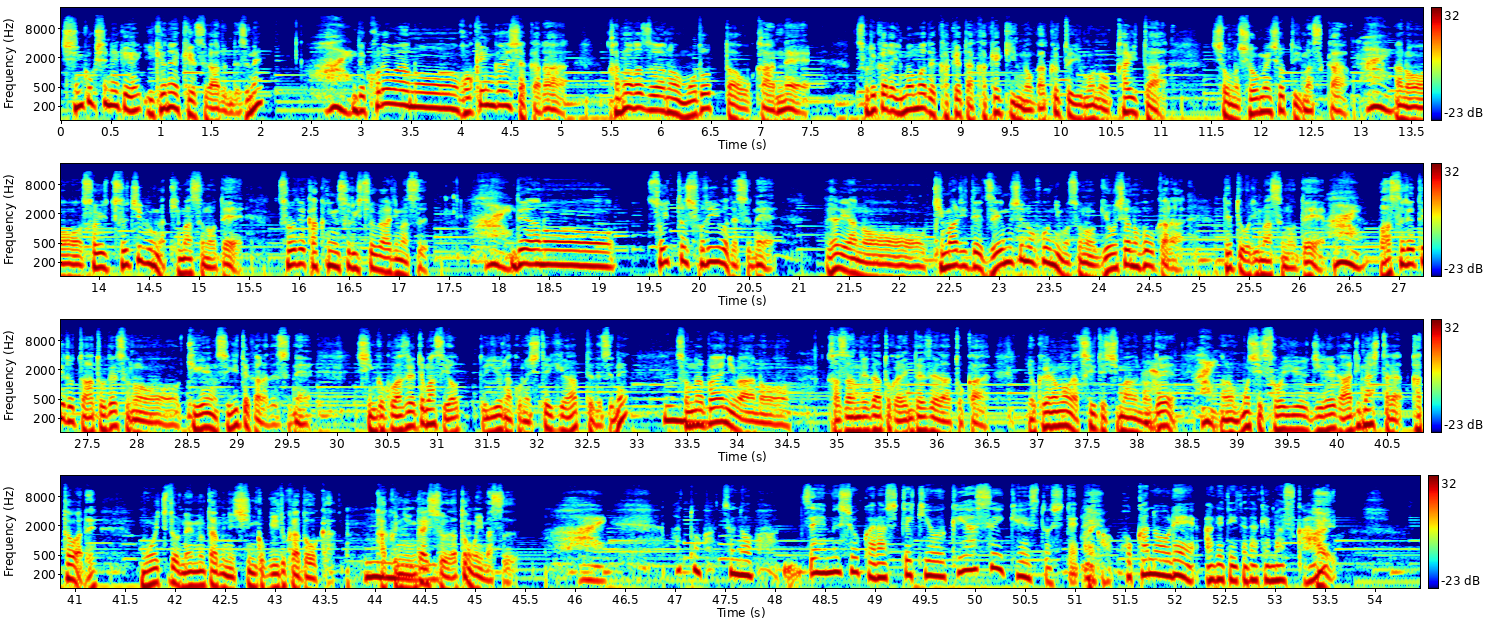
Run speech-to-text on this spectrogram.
申告しなきゃいけないケースがあるんですね。はい、でこれはあの保険会社から必ずあの戻ったお金それから今までかけた掛け金の額というものを書いた書の証明書といいますか、はい、あのそういう通知文が来ますのでそれで確認する必要があります。はい、であのそういった書類はですねやはりあの決まりで税務署の方にもその業者の方から出ておりますので、はい、忘れてると後でその期限過ぎてからですね申告忘れてますよというようなこの指摘があってですね、うん、そんな場合にはあの加算税だとか延滞税だとか余計なものがついてしまうので、はい、あのもしそういう事例がありました方はねもう一度念のために申告いるかどうか確認が必要だと思います。はい。あとその税務署から指摘を受けやすいケースとして何か他の例挙げていただけますか、はい、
